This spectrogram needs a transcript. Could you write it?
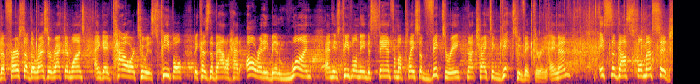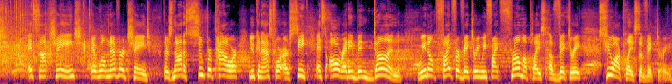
the first of the resurrected ones, and gave power to his people because the battle had already been won, and his people need to stand from a place of victory, not try to get to victory. Amen? It's the gospel message. It's not change, it will never change. There's not a superpower you can ask for or seek. It's already been done. We don't fight for victory, we fight from a place of victory to our place of victory.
